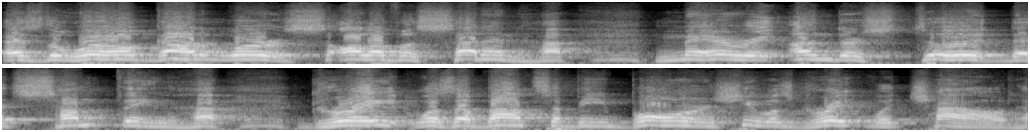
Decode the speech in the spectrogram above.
As the world got worse, all of a sudden, uh, Mary understood that something great was about to be born. She was great with child,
